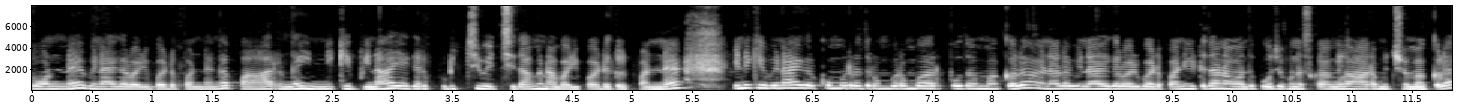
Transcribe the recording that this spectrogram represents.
சொன்னேன். விநாயகர் வழிபாடு பண்ணேங்க. பாருங்கள் இன்றைக்கி விநாயகர் பிடிச்சி வச்சு தாங்க நான் வழிபாடுகள் பண்ணேன். இன்றைக்கி விநாயகர் கும்பிட்றது ரொம்ப ரொம்ப அற்புதம் மக்கள். அதனால் விநாயகர் வழிபாடு பண்ணிட்டு தான் நான் வந்து பூஜை புனஸ்காரங்களாம் ஆரம்பித்தேன் மக்களை.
